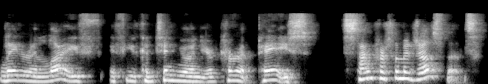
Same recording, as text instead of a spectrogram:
later in life, if you continue on your current pace, it's time for some adjustments.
